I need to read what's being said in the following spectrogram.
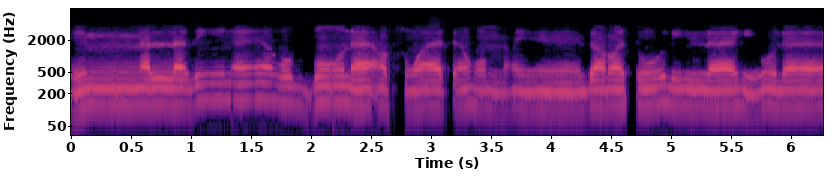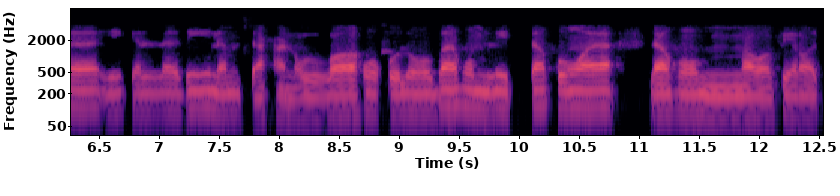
إن الذين يغضون أصواتهم عند رسول الله أولئك الذين امتحنوا الله قلوبهم للتقوى لهم مغفرة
